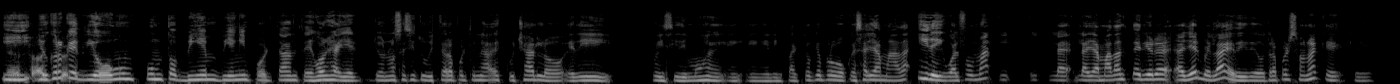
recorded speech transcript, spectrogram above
Y yo creo que dio un punto bien, bien importante, Jorge, ayer, yo no sé si tuviste la oportunidad de escucharlo, Eddie, coincidimos en, en- en el impacto que provocó esa llamada y de igual forma la, la llamada anterior a- ayer, ¿verdad, Eddie? De otra persona que, que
